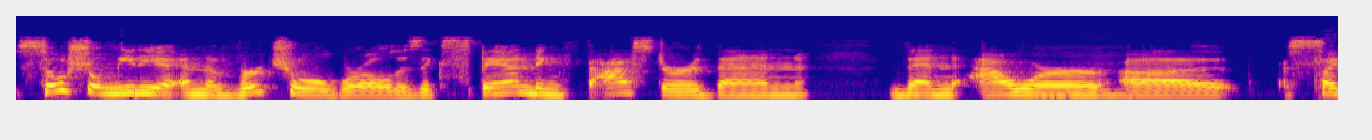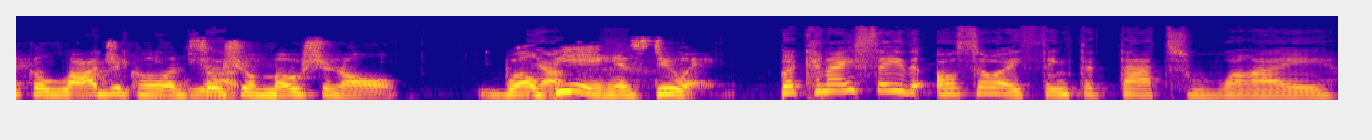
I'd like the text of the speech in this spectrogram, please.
social media and the virtual world is expanding faster than than our mm-hmm. uh, psychological and yeah. social emotional well-being yeah. is doing but can i say that also i think that that's why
